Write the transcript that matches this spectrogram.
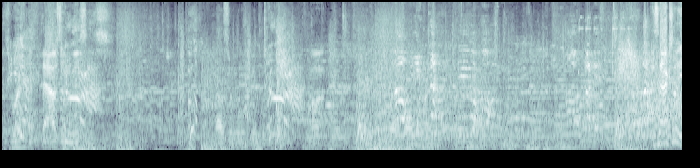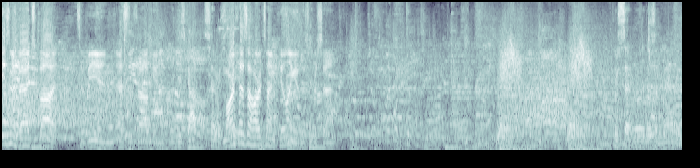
is worth a thousand misses. that was a really good move. Roll behind it. this actually isn't a bad spot to be in as the Falcon. He's got center Marth has a hard time killing at this percent. Percent really doesn't matter.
